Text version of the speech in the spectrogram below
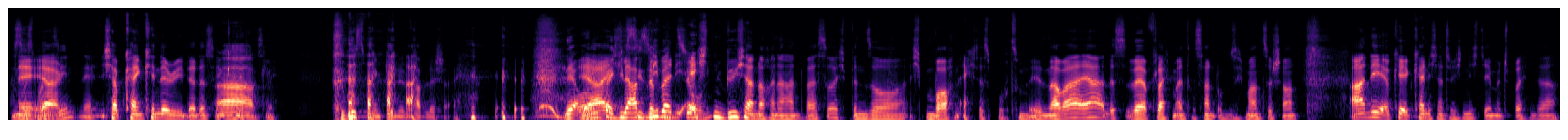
Hast nee, ja, nee. Ich habe keinen Kindle Reader, deswegen ah, okay. Du bist mir ein Kindle Publisher. nee, ja, ich habe lieber Funktion. die echten Bücher noch in der Hand, weißt du? Ich bin so, ich brauche ein echtes Buch zum Lesen. Aber ja, das wäre vielleicht mal interessant, um sich mal anzuschauen. Ah, nee, okay, kenne ich natürlich nicht dementsprechend, ja.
